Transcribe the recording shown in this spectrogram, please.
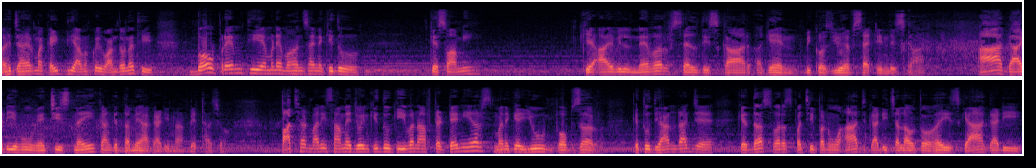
હવે જાહેરમાં કહી દીધી આમાં કોઈ વાંધો નથી. બહુ પ્રેમથી એમણે મહન સાહેબને કીધું કે, સ્વામી, કે I will never sell this car again because you have set in this car આ ગાડી હું વેચીશ નહીં, કારણ કે તમે આ ગાડીમાં બેઠા છો. પાછળ મારી સામે જોઈને કીધું કે ઇવન આફ્ટર ટેન યર્સ મને કે યુ ઓબ્ઝર્વ કે તું ધ્યાન રાખજે કે દસ વર્ષ પછી પણ હું આ જ ગાડી ચલાવતો હોઈશ કે આ ગાડી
